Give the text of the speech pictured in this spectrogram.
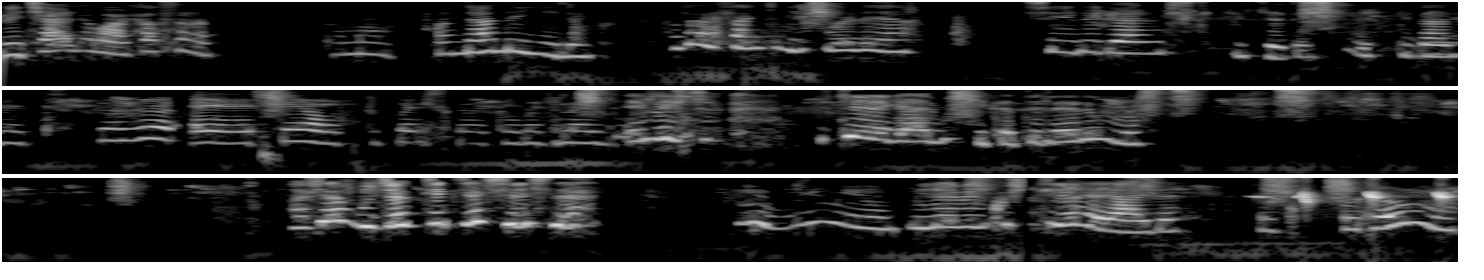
Reçel de var Hasan. Tamam. Ondan da yiyelim. Hasan sanki biz böyle ya şeyde gelmiştik bir kere eskiden. Evet. Sonra e, şey oldu. Polis karakoluna falan. Evet. Bir kere gelmiştik hatırladın mı? Hasan bıçak çekecek ses ne? Bilmiyorum. Ninemin kuş diyor herhalde. Bak- bakalım mı?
